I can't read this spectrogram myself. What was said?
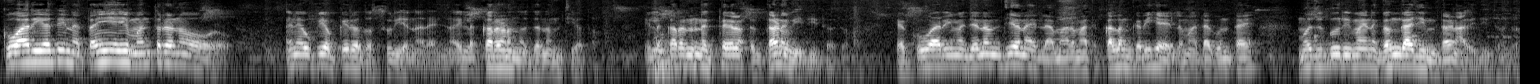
કુંવારી હતી ને ત્યાં એ મંત્રનો એને ઉપયોગ કર્યો હતો સૂર્યનારાયણનો. એટલે કરણનો જન્મ થયો હતો એટલે કરણને તણવી દીધો હતો કે કુંવારીમાં જન્મ થયો ને એટલે અમારા માથે કલંક કરી છે એટલે માતા કુંતાએ મજબૂરીમાં એને ગંગાજીમાં તણાવી દીધો હતો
